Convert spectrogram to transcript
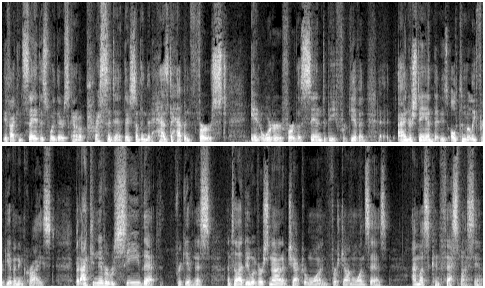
if I can say it this way, there's kind of a precedent. There's something that has to happen first. in order for the sin to be forgiven. I understand that is ultimately forgiven in Christ, but I can never receive that forgiveness until I do what verse 9 of chapter 1, 1 John 1 says I must confess my sin.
